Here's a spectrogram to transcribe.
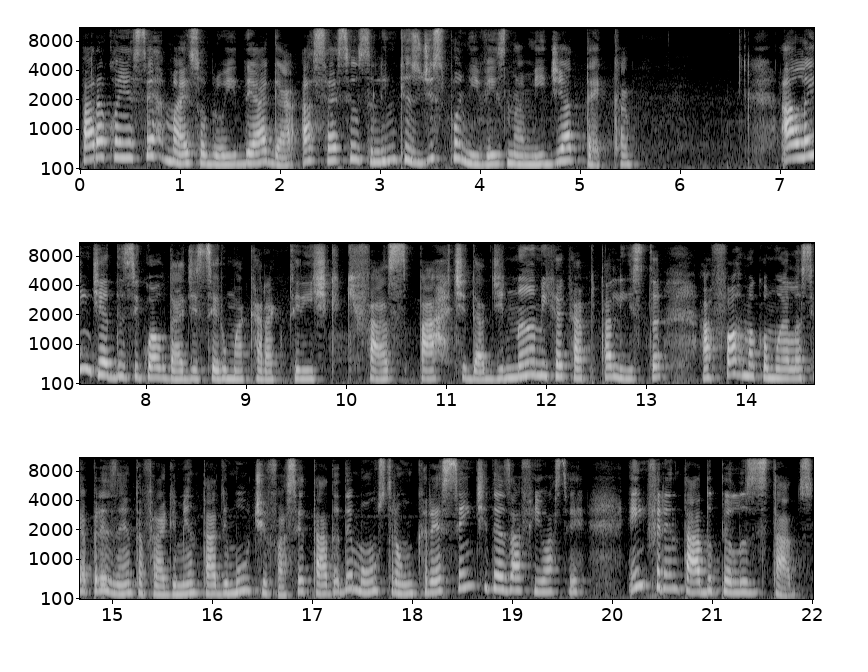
Para conhecer mais sobre o IDH, acesse os links disponíveis na Mediateca. Além de a desigualdade ser uma característica que faz parte da dinâmica capitalista, a forma como ela se apresenta fragmentada e multifacetada demonstra um crescente desafio a ser enfrentado pelos Estados.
